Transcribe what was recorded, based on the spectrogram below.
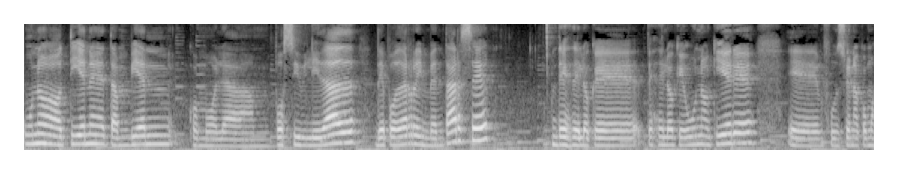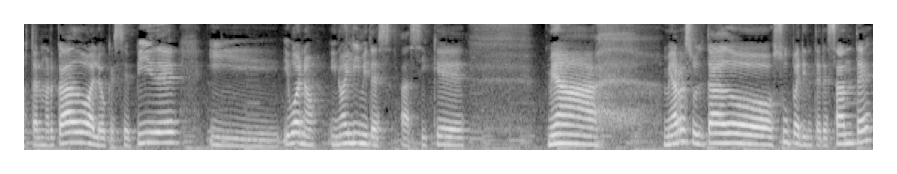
uno tiene también como la posibilidad de poder reinventarse desde lo que, desde lo que uno quiere, eh, en función a cómo está el mercado, a lo que se pide y, bueno, y no hay límites, así que me ha, me ha resultado súper interesante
